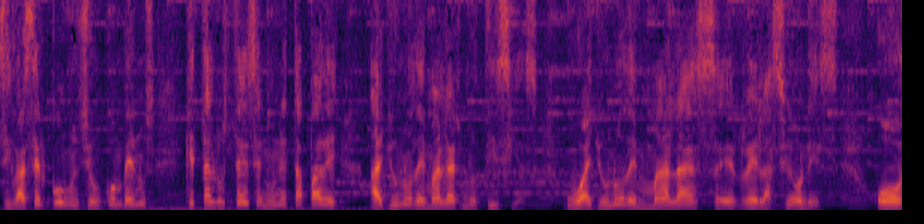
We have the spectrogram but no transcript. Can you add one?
Si va a ser conjunción con Venus, ¿qué tal ustedes en una etapa de ayuno de malas noticias o ayuno de malas eh, relaciones o,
